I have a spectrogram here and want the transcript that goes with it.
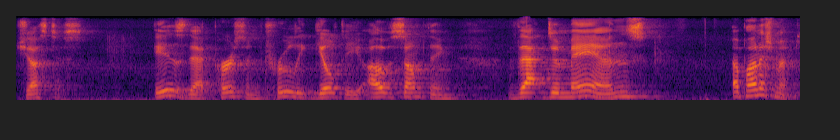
justice. Is that person truly guilty of something that demands a punishment?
